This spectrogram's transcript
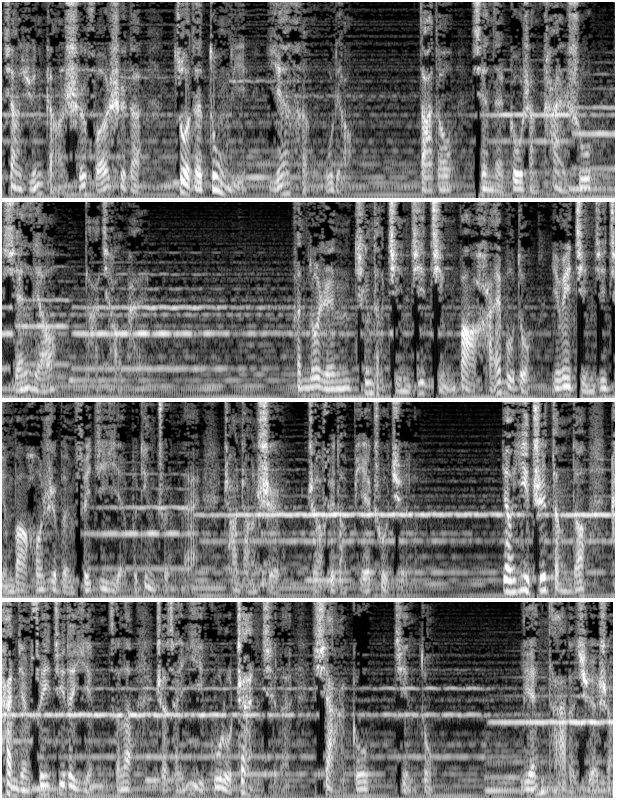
像云冈石佛似的坐在洞里也很无聊，大都先在沟上看书、闲聊、打桥牌。很多人听到紧急警报还不动，因为紧急警报后日本飞机也不定准来，常常是折飞到别处去了。要一直等到看见飞机的影子了，这才一咕噜站起来下钩进洞。联大的学生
